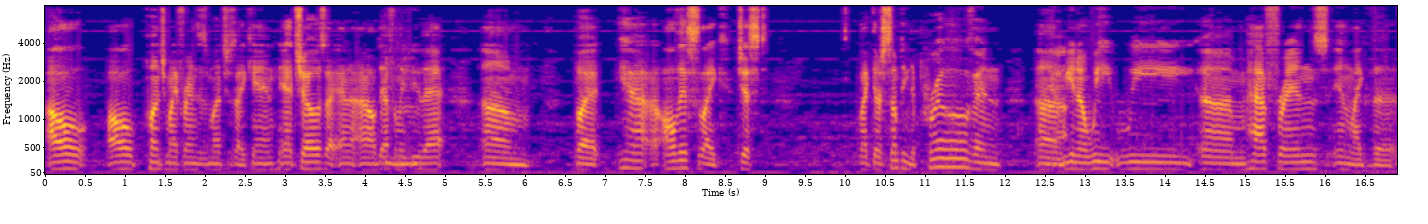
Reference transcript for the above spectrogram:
I'll I'll punch my friends as much as I can at shows, I, and I'll definitely Mhm. do that. Um, but yeah, all this like just like there's something to prove and. Um, Yeah. you know, we we um, have friends in like the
